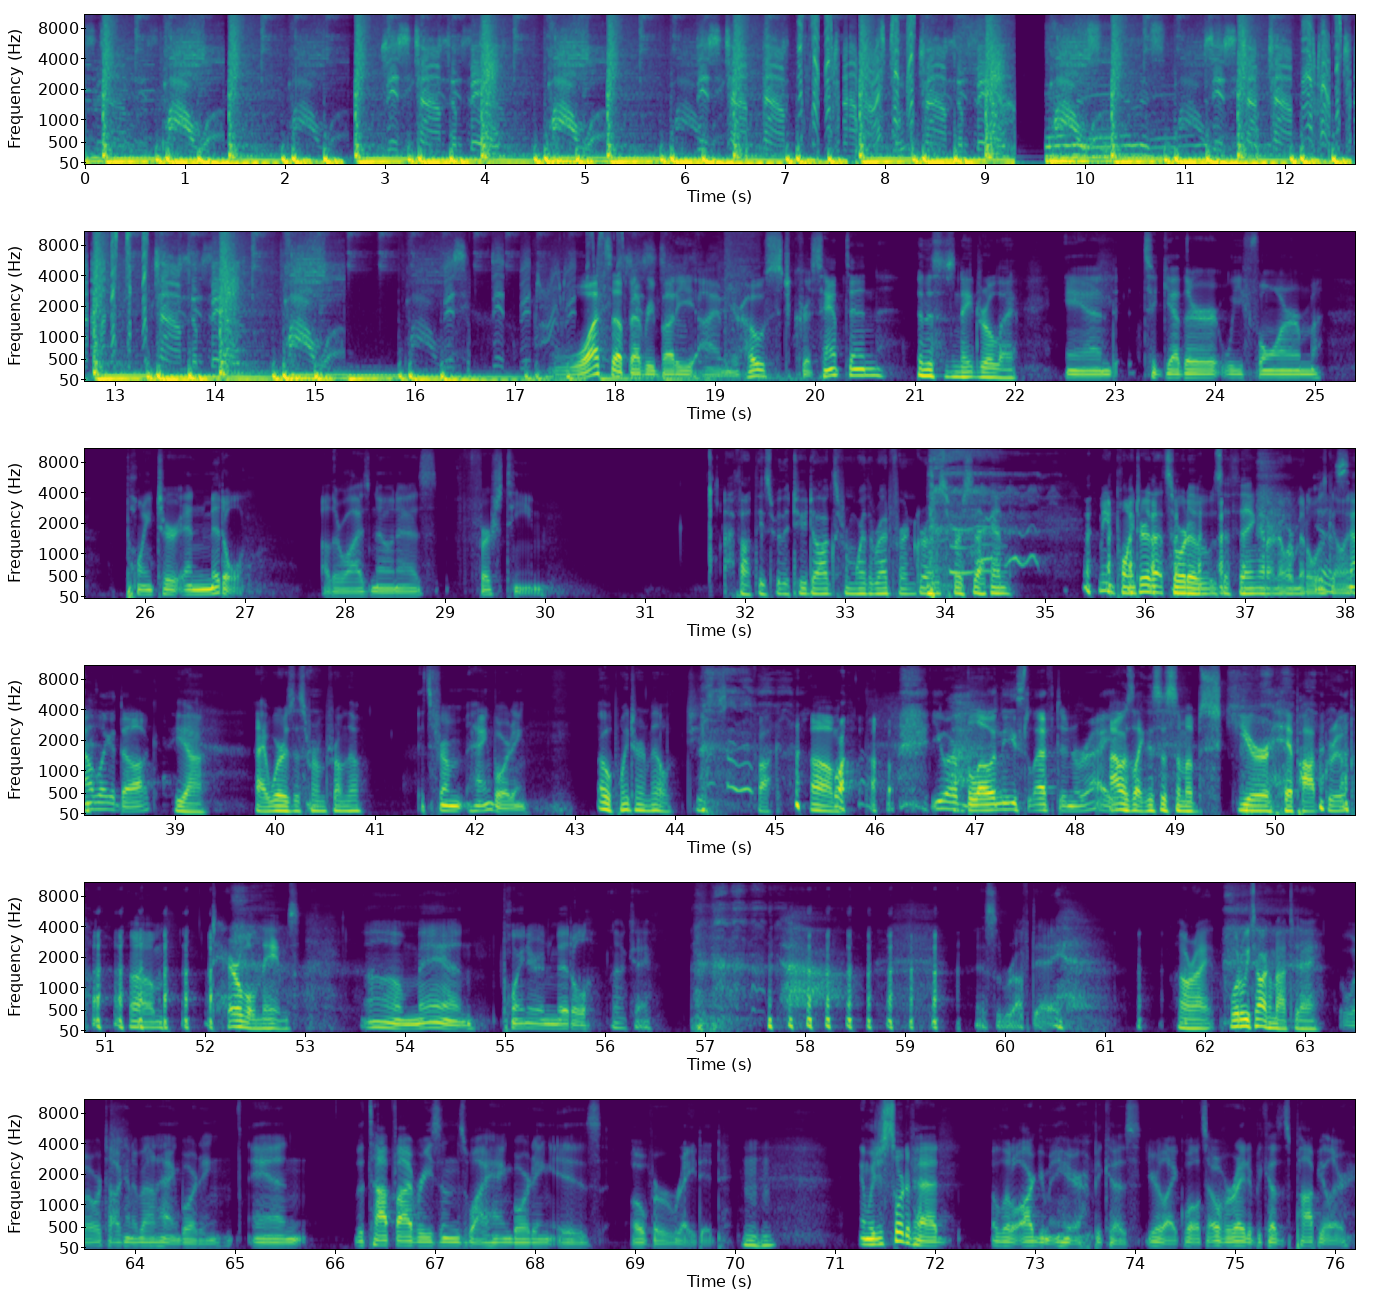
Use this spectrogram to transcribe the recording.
What's up, everybody? I'm your host, Chris Hampton, And this is Nate Drolet. and together we form Pointer and Middle, otherwise known as First Team. I thought these were the two dogs from where the red fern grows for a second. I mean, pointer, that sort of was a thing. I don't know where middle was going. sounds like a dog. yeah. All right, where is this from, from though? It's from hangboarding. Oh, pointer and middle. Jesus, fuck. Um, You are blowing these left and right. I was like, this is some obscure hip hop group. Um, terrible names. oh man, Pointer and Middle. Okay. It's a rough day. All right. What are we talking about today? Well, we're talking about hangboarding and the top five reasons why hangboarding is overrated. hmm And we just sort of had a little argument here because you're like, well, it's overrated because it's popular.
